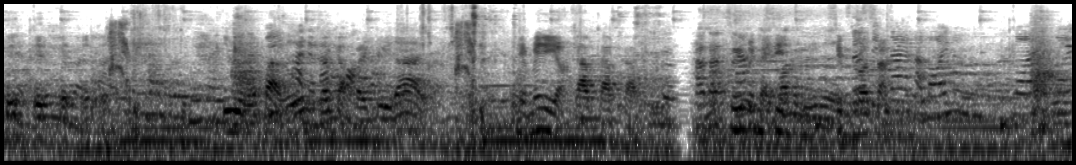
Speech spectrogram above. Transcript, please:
ที่มีน้ำป่ารู้จะกลับไปคุยได้เอ็มไม่ดีเหรอครับครับครับ ถ้าถ้าซื้อเป็นซิมซิมโทซื้อรซิศัมพท์ได้ค่ะร้อยหนึ่งร้อยร้อย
